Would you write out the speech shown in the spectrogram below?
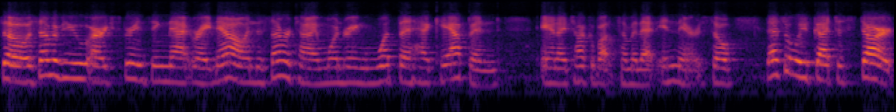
So some of you are experiencing that right now in the summertime, wondering what the heck happened, and I talk about some of that in there. So that's what we've got to start.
